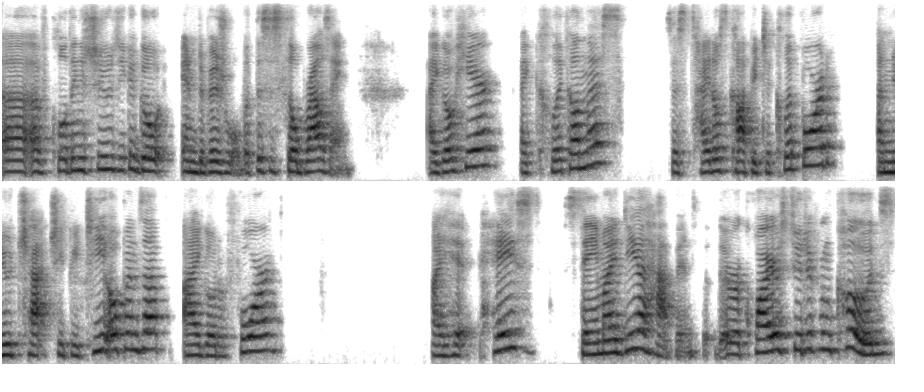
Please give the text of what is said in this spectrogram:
uh, of clothing and shoes. You could go individual, but this is still browsing. I go here, I click on this, it says titles copied to clipboard. A new ChatGPT opens up. I go to four. I hit paste. Same idea happens. It requires two different codes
